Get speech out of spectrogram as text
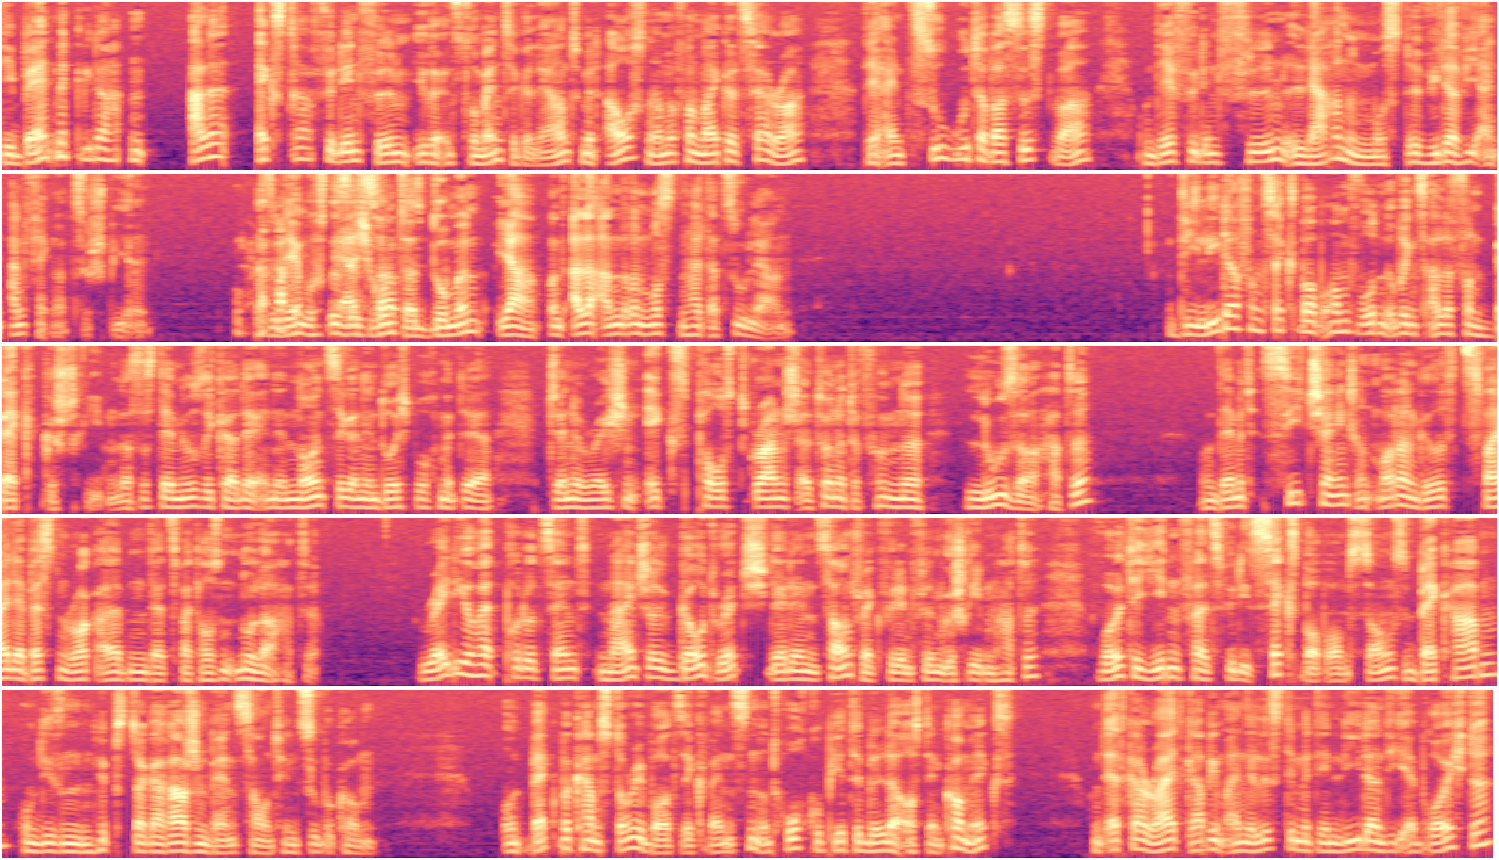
Die Bandmitglieder hatten alle extra für den Film ihre Instrumente gelernt, mit Ausnahme von Michael Sarah, der ein zu guter Bassist war und der für den Film lernen musste, wieder wie ein Anfänger zu spielen. Also der musste sich runterdummen, ja, und alle anderen mussten halt dazulernen. Die Lieder von Sex Bob Omb wurden übrigens alle von Beck geschrieben. Das ist der Musiker, der in den 90ern den Durchbruch mit der Generation X Post-Grunge Alternative Hymne Loser hatte und der mit Sea Change und Modern Guild zwei der besten Rockalben der 2000er hatte. Radiohead-Produzent Nigel Godrich, der den Soundtrack für den Film geschrieben hatte, wollte jedenfalls für die Sex Bob Omb Songs Beck haben, um diesen hipster Garagenband Sound hinzubekommen. Und Beck bekam Storyboard-Sequenzen und hochkopierte Bilder aus den Comics, und Edgar Wright gab ihm eine Liste mit den Liedern, die er bräuchte.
